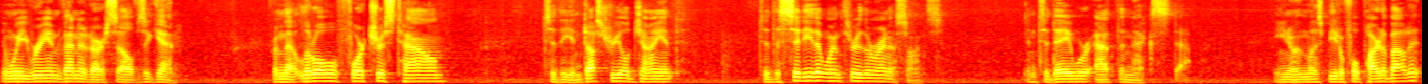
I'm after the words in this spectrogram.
and we reinvented ourselves again. From that little fortress town to the industrial giant to the city that went through the Renaissance. And today we're at the next step. You know the most beautiful part about it?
